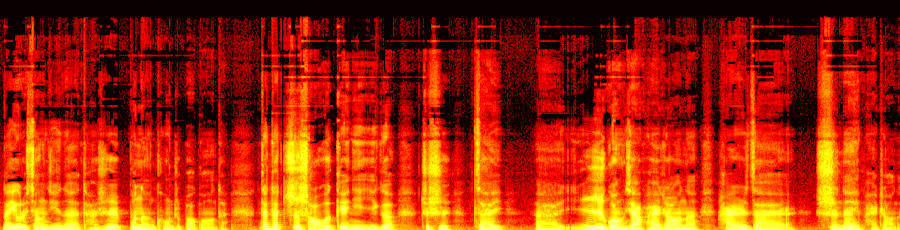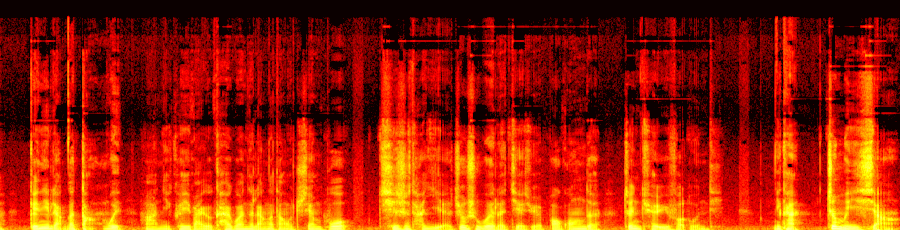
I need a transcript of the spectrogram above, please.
那有的相机呢，它是不能控制曝光的，但它至少会给你一个，就是在呃日光下拍照呢，还是在室内拍照呢，给你两个档位啊，你可以把一个开关在两个档位之间拨。其实它也就是为了解决曝光的正确与否的问题。你看这么一想，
